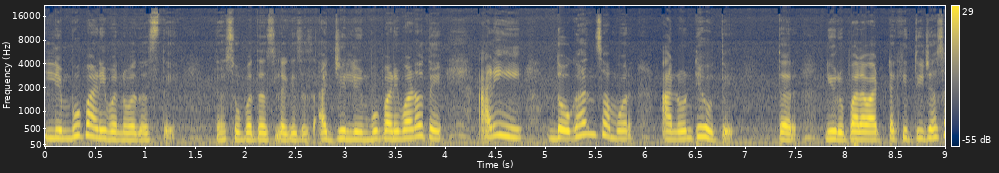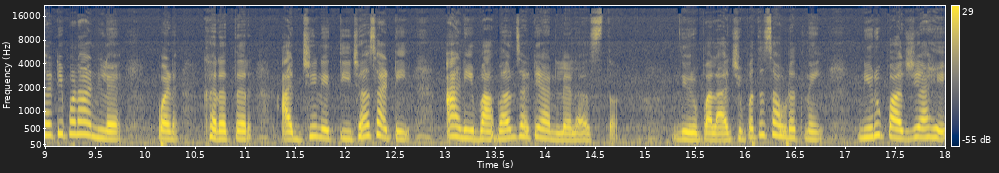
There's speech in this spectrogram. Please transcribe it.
लिंबू पाणी बनवत असते. त्यासोबतच लगेचच आजी लिंबू पाणी बनवते आणि ही दोघांसमोर आणून ठेवते. तर निरुपाला वाटतं की तिच्यासाठी पण आणलं आहे पण खरं तर आजीने तिच्यासाठी आणि बाबांसाठी आणलेलं असतं. निरुपाला अजिबातच आवडत नाही. निरुपा जी आहे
